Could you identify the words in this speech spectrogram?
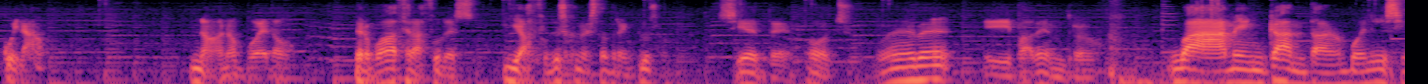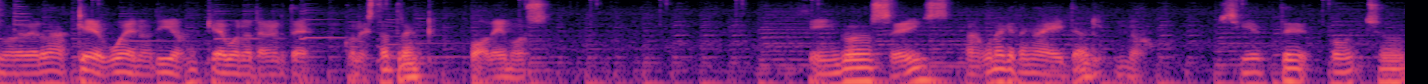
Cuidado. No, no puedo. Pero puedo hacer azules. Y azules con esta otra incluso. 7, 8, 9 y para adentro. ¡Guau! Me encanta. Buenísimo, de verdad. Qué bueno, tío. Qué bueno tenerte con esta trank. Podemos. 5, 6. ¿Alguna que tenga editor? No. 7, 8,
